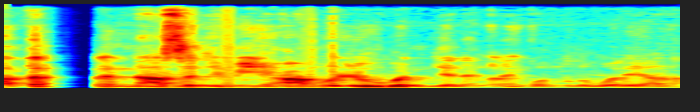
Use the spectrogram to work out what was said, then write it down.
കത്തനാസ ജിമി ആ മുഴുവൻ ജനങ്ങളെയും കൊന്നതുപോലെയാണ്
